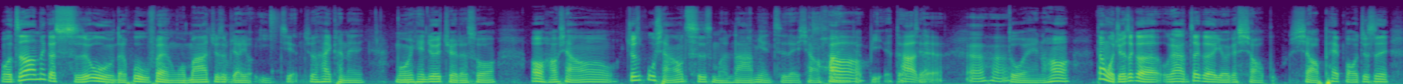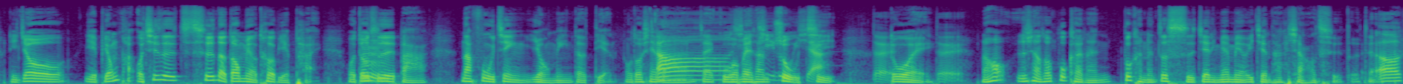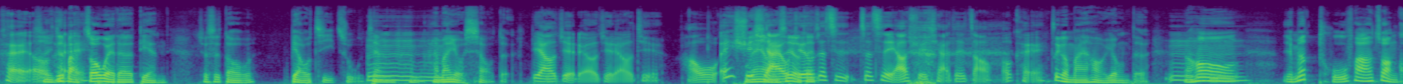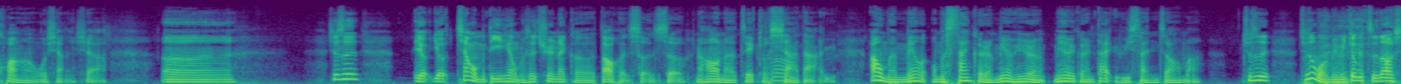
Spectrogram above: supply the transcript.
我知道那个食物的部分，我妈就是比较有意见，嗯、就是她可能某一天就会觉得说，哦，好想要，就是不想要吃什么拉面之类，想要换一个别的这样。哦、好的，嗯哼，对。然后，但我觉得这个，我讲这个有一个小小撇步，就是你就也不用排。我其实吃的都没有特别排，我都是把那附近有名的点，嗯、我都先把它在 Google Map 上注记。对对对，然后我就想说，不可能，不可能，这十间里面没有一间他想要吃的，这样。OK，, okay 所以就把周围的点就是都标记住，这样、嗯、还蛮有效的。了解，了解，了解。好、哦，哎，学起来，我觉得这次这次也要学起来这招。OK，这个蛮好用的。然后有没有突发状况啊？我想一下，嗯、呃，就是有有像我们第一天，我们是去那个道痕神社，然后呢，直接给我下大雨。嗯啊，我们没有，我们三个人没有一个人，没有一个人带雨伞，你知道吗？就是就是，我明明就知道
